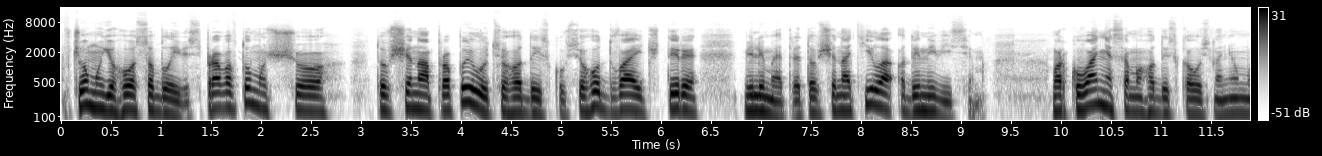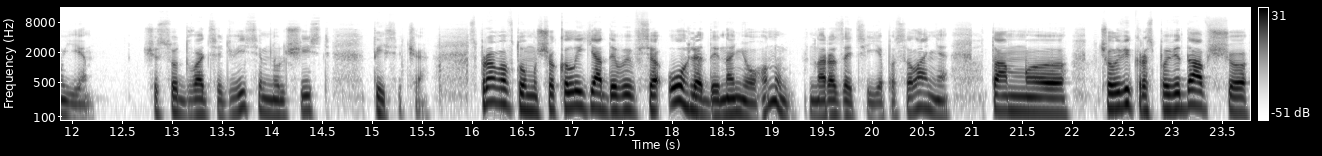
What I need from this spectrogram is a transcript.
В чому його особливість? Справа в тому, що товщина пропилу цього диску всього 2,4 мм, товщина тіла 1,8 Маркування самого диска ось на ньому є. 628,06 тисяча. Справа в тому, що коли я дивився огляди на нього, ну на розетці є посилання, там е, чоловік розповідав, що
